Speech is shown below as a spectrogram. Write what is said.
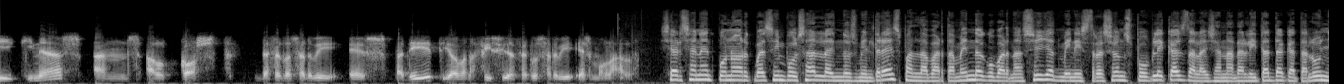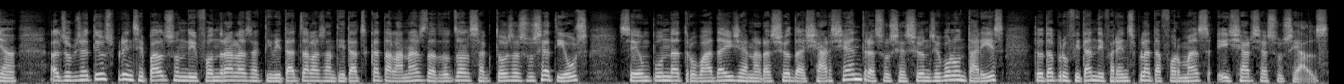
i quines ens, el cost de fer-la servir és petit i el benefici de fer-lo servir és molt alt. Xarxanet.org va ser impulsat l'any 2003 pel Departament de Governació i Administracions Públiques de la Generalitat de Catalunya. Els objectius principals són difondre les activitats de les entitats catalanes de tots els sectors associatius, ser un punt de trobada i generació de xarxa entre associacions i voluntaris, tot aprofitant diferents plataformes i xarxes socials.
